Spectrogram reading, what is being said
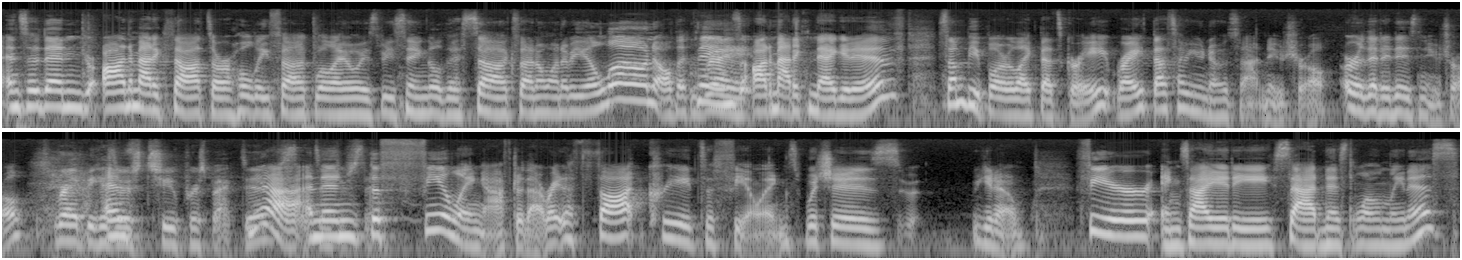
And so then your automatic thoughts are, holy fuck, will I always be single? This sucks. I don't want to be alone. All the things. Right. Automatic negative. Some people are like, that's great, right? That's how you know it's not neutral or that it is neutral. right because And- there's two perspectives. yeah, That's and then the feeling after that, right? A thought creates a feelings, which is, you know, fear, anxiety, sadness, loneliness.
